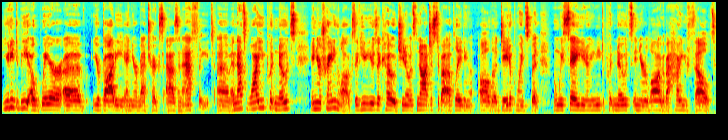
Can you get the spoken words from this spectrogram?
you need to be aware of your body and your metrics as an athlete. Um, and that's why you put notes in your training logs. If you use a coach, you know, it's not just about uploading all the data points, but when we say, you know, you need to put notes in your log about how you felt,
